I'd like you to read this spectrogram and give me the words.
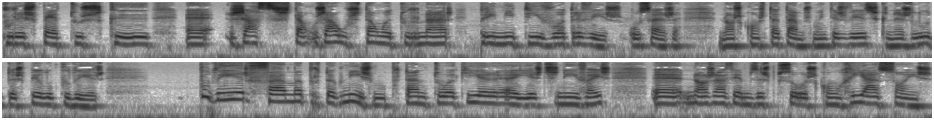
por aspectos que uh, já, se estão, já o estão a tornar primitivo outra vez. Ou seja, nós constatamos muitas vezes que nas lutas pelo poder poder, fama, protagonismo. Portanto, aqui a, a estes níveis, uh, nós já vemos as pessoas com reações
